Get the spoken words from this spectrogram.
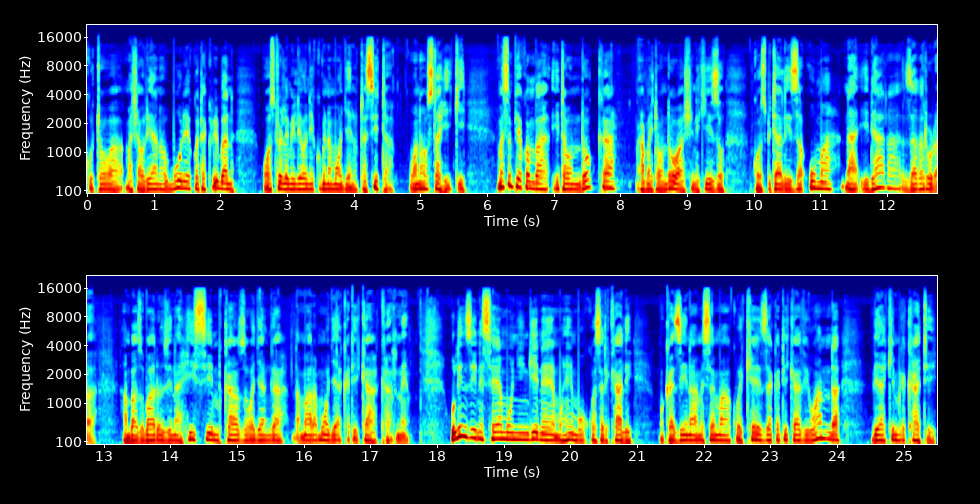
kutoa mashauriano bure kwa takriban Waustralia milioni 11.6 wanaostahiki. Amesema pia kwamba itaondoka ama itaondoa shinikizo kwa hospitali za umma na idara za dharura ambazo bado zinahisi mkazo wa janga la mara moja katika karne. Ulinzi ni sehemu nyingine muhimu kwa serikali. Mwakazina amesema kuwekeza katika viwanda vya kimkakati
